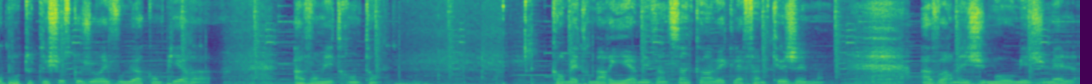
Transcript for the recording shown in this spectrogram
ou pour toutes les choses que j'aurais voulu accomplir euh, avant mes 30 ans. Quand m'être marié à mes 25 ans avec la femme que j'aime, avoir mes jumeaux, mes jumelles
